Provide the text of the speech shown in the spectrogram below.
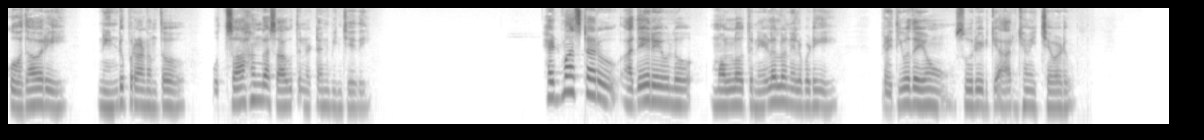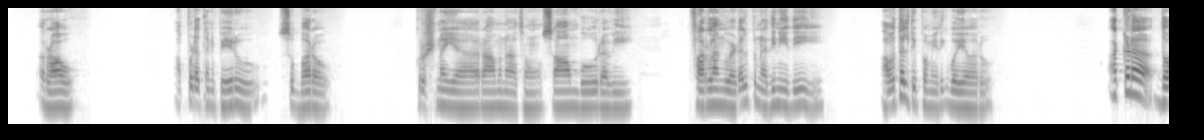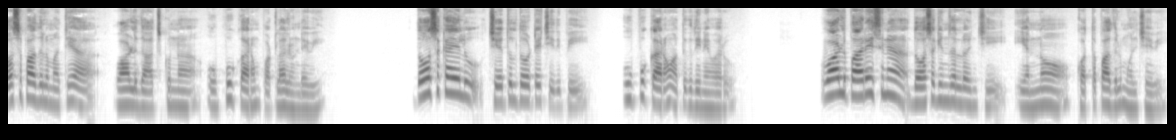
గోదావరి నిండు ప్రాణంతో ఉత్సాహంగా సాగుతున్నట్టు అనిపించేది. హెడ్ మాస్టారు అదే రేవులో మొల్లోతు నీళ్ళలో నిలబడి ప్రతి ఉదయం సూర్యుడికి ఆర్ఘ్యం ఇచ్చేవాడు. రావు. అప్పుడు అతని పేరు సుబ్బారావు. కృష్ణయ్య రామనాథం సాంబు రవి ఫర్లాంగ్ వెడల్పు నదినిది అవతల తిప్ప మీదకి పోయేవారు. అక్కడ దోసపాదుల మధ్య వాళ్ళు దాచుకున్న ఉప్పు కారం పొట్లాలు ఉండేవి. దోసకాయలు చేతులతోటే చిదిపి ఉప్పు కారం అతుకు తినేవారు. వాళ్ళు పారేసిన దోస గింజల్లోంచి ఎన్నో కొత్త పాదులు మొలిచేవి.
